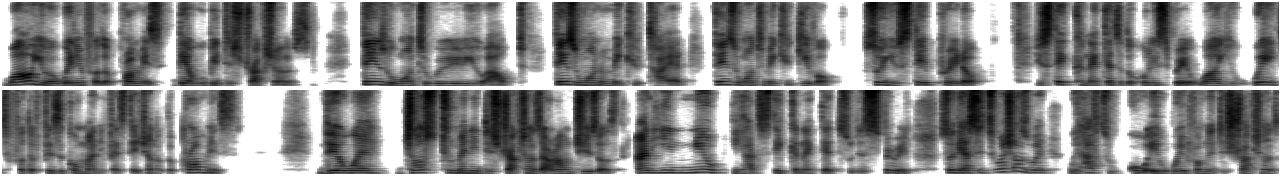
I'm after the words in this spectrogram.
while you are waiting for the promise, there will be distractions. Things will want to weary you out. Things will want to make you tired. Things will want to make you give up. So you stay prayed up. You stay connected to the Holy Spirit while you wait for the physical manifestation of the promise. There were just too many distractions around Jesus, and he knew he had to stay connected to the Spirit. So there are situations where we have to go away from the distractions.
